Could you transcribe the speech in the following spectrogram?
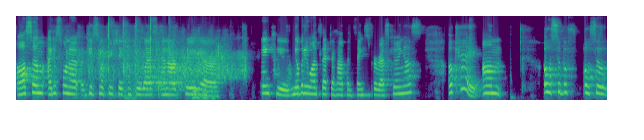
awesome. I just want to give some appreciation to Wes and our crew here. Thank you. Nobody wants that to happen. Thanks for rescuing us. Okay. Um. Oh, so bef oh, so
